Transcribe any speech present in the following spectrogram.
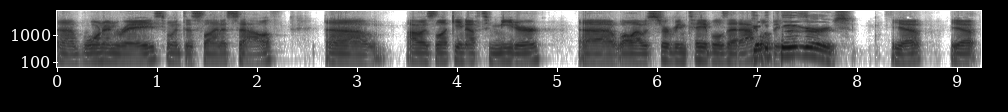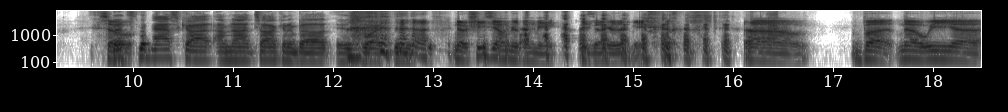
Uh, born and raised. Went to Salina South. Um, I was lucky enough to meet her uh, while I was serving tables at Applebee's. Go Cougars. Yep, yep. So That's the mascot. I'm not talking about his wife. no, she's younger than me. She's younger than me. um, but no, we uh,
